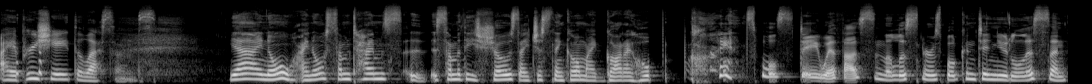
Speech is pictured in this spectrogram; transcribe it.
I appreciate the lessons. Yeah, I know. I know sometimes uh, some of these shows, I just think, oh my God, I hope clients will stay with us and the listeners will continue to listen.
